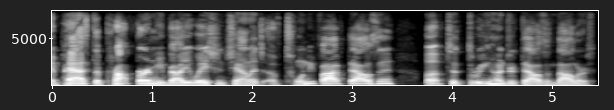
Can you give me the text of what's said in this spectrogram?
and pass the prop firm evaluation challenge of 25000 up to $300,000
